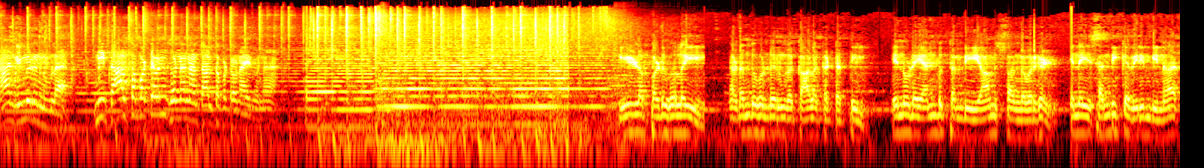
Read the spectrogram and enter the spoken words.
நான் நிமிரணும்ல. நீ தாழ்த்தப்பட்டவன் சொன்னா நான் தாழ்த்தப்பட்டவன் ஆயிடுவேனா? ஈழப்படுகொலை நடந்து கொண்டிருந்த காலகட்டத்தில் என்னுடைய அன்பு தம்பி ஆம்ஸ்டாங் அவர்கள் என்னை சந்திக்க விரும்பினார்.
